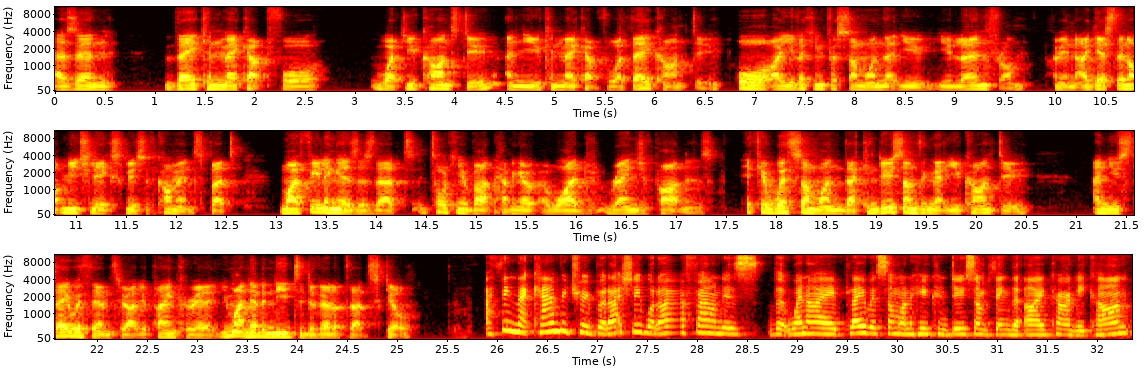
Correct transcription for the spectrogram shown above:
as in they can make up for what you can't do and you can make up for what they can't do, or are you looking for someone that you you learn from? I mean, I guess they're not mutually exclusive comments, but my feeling is is that talking about having a, a wide range of partners, if you're with someone that can do something that you can't do, and you stay with them throughout your playing career, you might never need to develop that skill. I think that can be true, but actually, what I've found is that when I play with someone who can do something that I currently can't,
